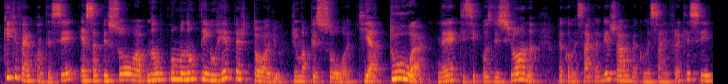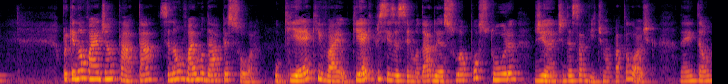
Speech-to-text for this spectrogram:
O que, que vai acontecer? Essa pessoa, não, como não tem o repertório de uma pessoa que atua, né, que se posiciona, vai começar a gaguejar, vai começar a enfraquecer. Porque não vai adiantar, tá? Você não vai mudar a pessoa. O que é que vai, o que é que precisa ser mudado é a sua postura diante dessa vítima patológica. Né? Então,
